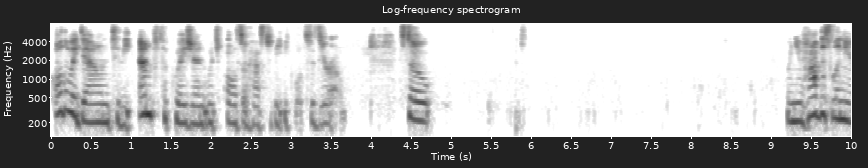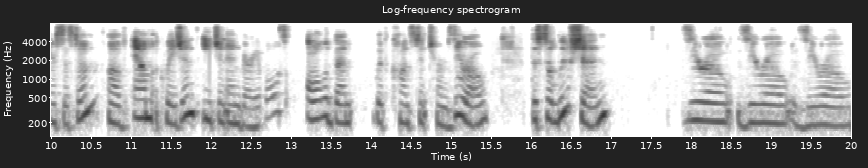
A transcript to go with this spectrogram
all the way down to the mth equation, which also has to be equal to zero. So When you have this linear system of m equations, each in n variables, all of them with constant term 0, the solution, 0, 0, 0,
